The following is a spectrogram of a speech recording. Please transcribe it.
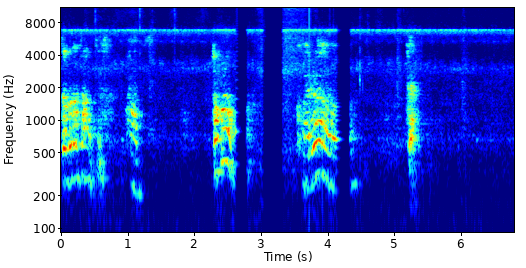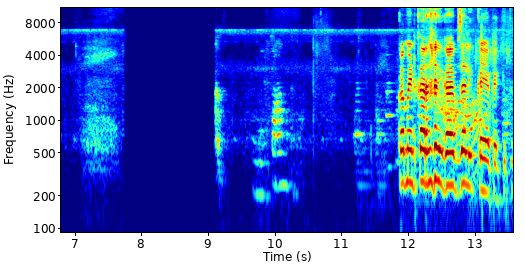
सगळं सांगतेस हा सगळं खरं काय मी सांगते कमेंट करणारी गायब झाली काय काय किती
